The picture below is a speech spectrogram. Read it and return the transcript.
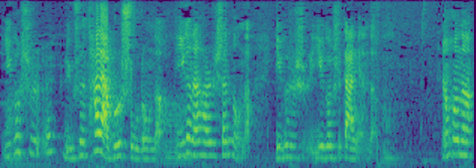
一个是哎旅顺，他俩不是十五中的，一个男孩是山东的，一个是一个是大连的。然后呢，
